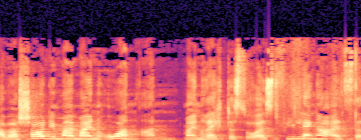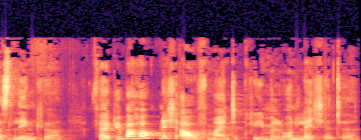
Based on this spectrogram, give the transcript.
Aber schau dir mal meine Ohren an. Mein rechtes Ohr ist viel länger als das linke. Fällt überhaupt nicht auf, meinte Primel und lächelte.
